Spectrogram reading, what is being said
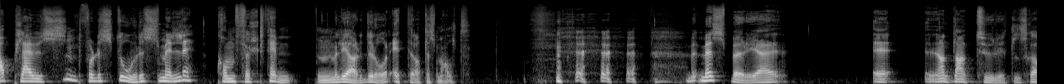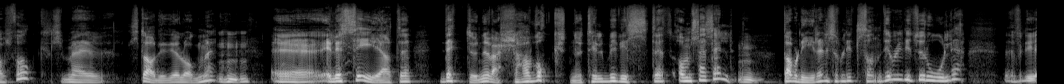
applausen for det store smellet kom først 15 milliarder år etter at det smalt. Men spør jeg eh, naturvitenskapsfolk, som jeg er stadig i dialog med, mm -hmm. eh, eller sier jeg at det, dette universet har våknet til bevissthet om seg selv, mm. da blir det liksom litt sånn, de blir litt urolige. Fordi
